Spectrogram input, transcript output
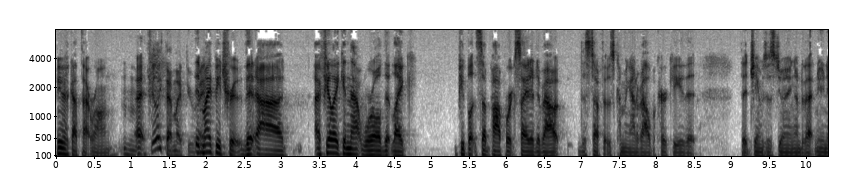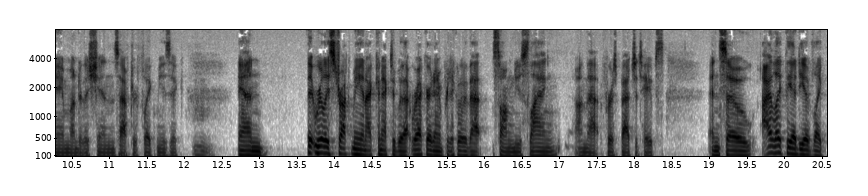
Maybe I've got that wrong. I feel like that might be right. It might be true that uh, I feel like in that world that like people at Sub Pop were excited about the stuff that was coming out of Albuquerque that that James was doing under that new name under the Shins after Flake Music, mm-hmm. and it really struck me, and I connected with that record and in particular that song New Slang on that first batch of tapes, and so I like the idea of like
